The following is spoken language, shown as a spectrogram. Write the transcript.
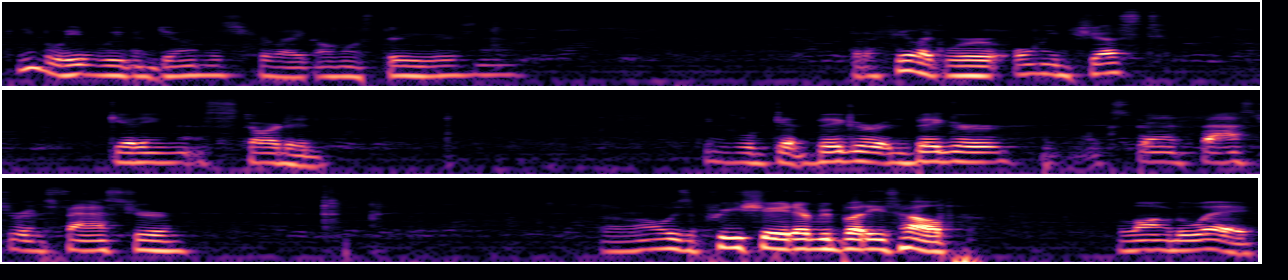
Can you believe we've been doing this for like almost three years now? But I feel like we're only just getting started. Things will get bigger and bigger, expand faster and faster. But I always appreciate everybody's help along the way.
